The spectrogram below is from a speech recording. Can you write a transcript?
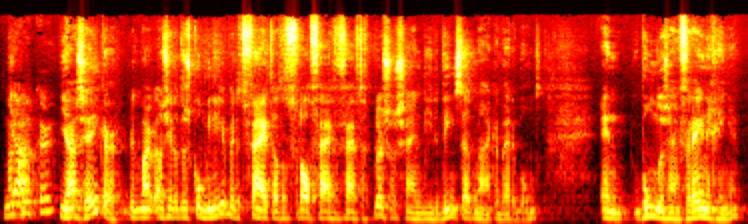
makkelijker? Ja, ja, zeker. Maar als je dat dus combineert met het feit dat het vooral 55-plussers zijn die de dienst uitmaken bij de bond. En bonden zijn verenigingen.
